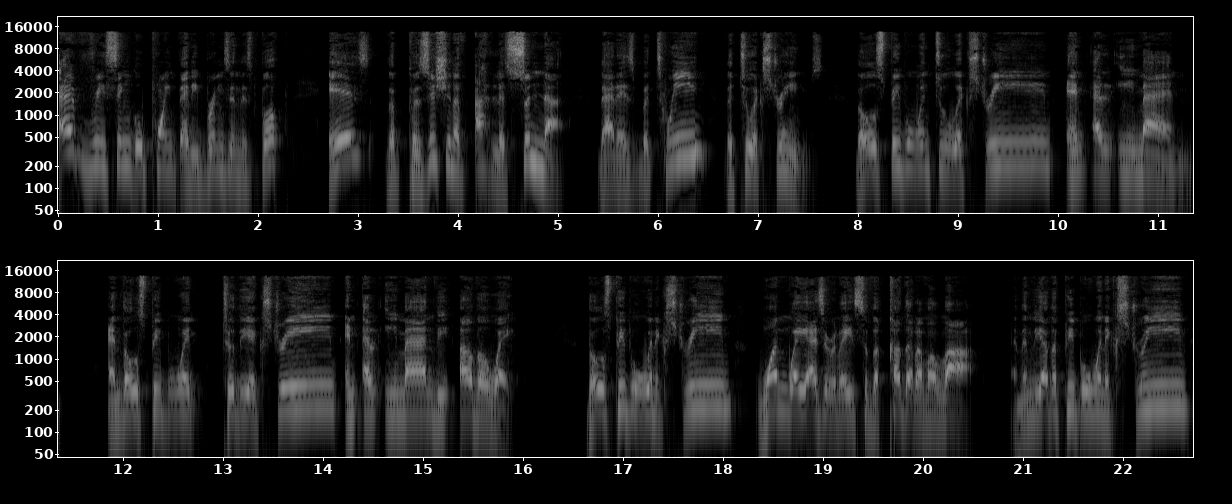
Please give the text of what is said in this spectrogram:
Every single point that he brings in this book is the position of Ahl Sunnah that is between the two extremes. Those people went to extreme in al-Iman. And those people went to the extreme in al-Iman the other way. Those people went extreme one way as it relates to the qadr of Allah. And then the other people went extreme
